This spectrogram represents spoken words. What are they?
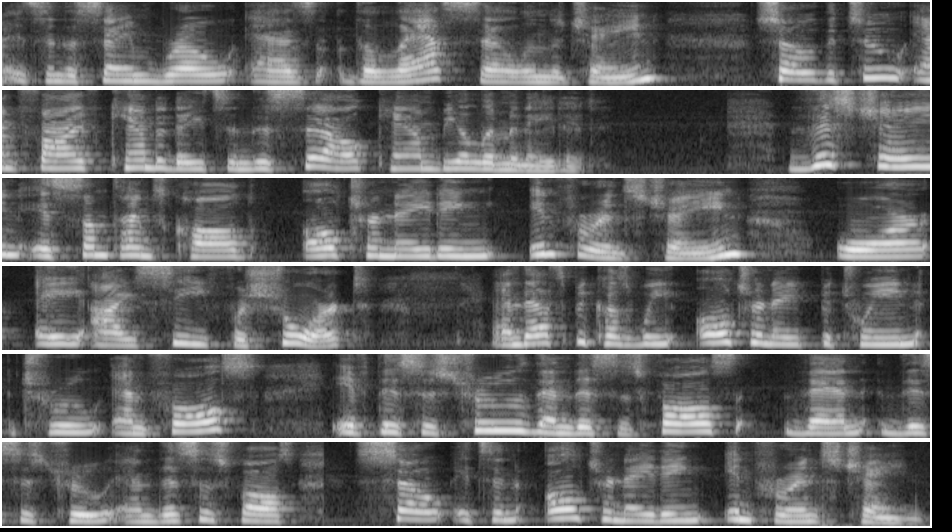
it's in the same row as the last cell in the chain, so the 2 and 5 candidates in this cell can be eliminated. This chain is sometimes called alternating inference chain, or AIC for short, and that's because we alternate between true and false. If this is true, then this is false, then this is true and this is false. So it's an alternating inference chain.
